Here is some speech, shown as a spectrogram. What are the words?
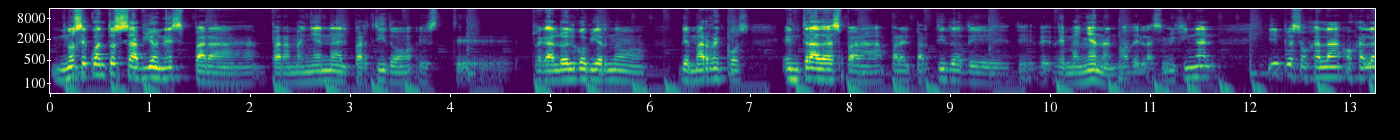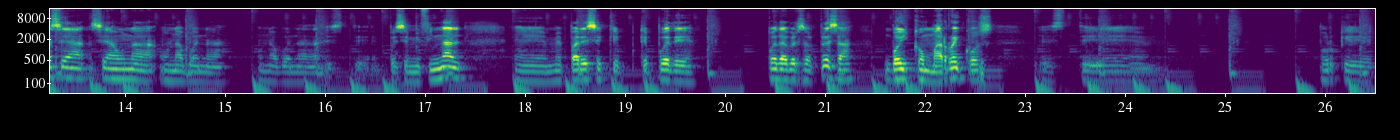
no sé cuántos aviones para, para mañana el partido este, regaló el gobierno de Marruecos entradas para, para el partido de, de, mañana, ¿no? De la semifinal. Y pues ojalá, ojalá sea, sea una, una buena, una buena este, pues semifinal. Eh, me parece que, que, puede, puede haber sorpresa. Voy con Marruecos. Este. Porque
